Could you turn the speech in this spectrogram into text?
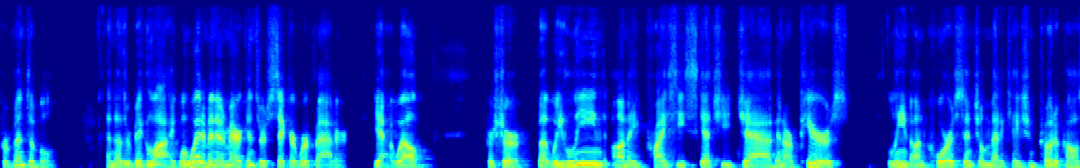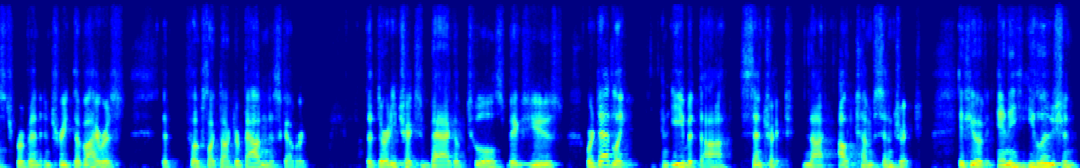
preventable. Another big lie. Well, wait a minute, Americans are sicker, we're fatter. Yeah, well, for sure. But we leaned on a pricey, sketchy jab, and our peers leaned on core essential medication protocols to prevent and treat the virus that folks like Dr. Bowden discovered. The dirty tricks bag of tools Bigs used were deadly and EBITDA centric, not outcome centric. If you have any illusion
